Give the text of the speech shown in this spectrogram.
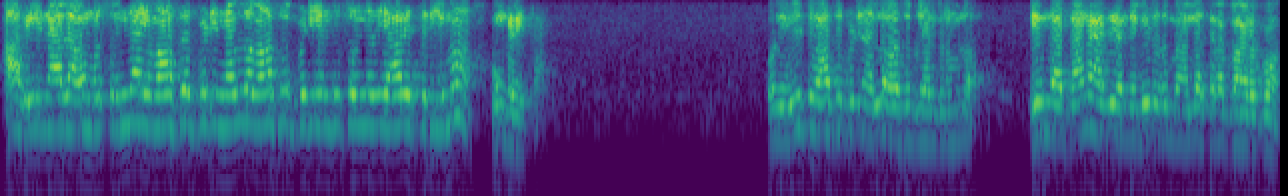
ஆகையினால் அவங்க சொன்ன வாசப்படி நல்ல வாசப்படி என்று சொன்னது யாரை தெரியுமா? உங்களைத்தான். ஒரு வீட்டு வாசப்படி நல்ல வாசப்படியா இருக்கணும்ல. இருந்தா தானே அது அந்த வீடு ரொம்ப நல்ல சிறப்பா இருக்கும்.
